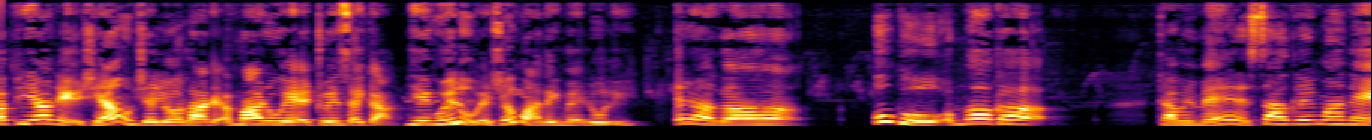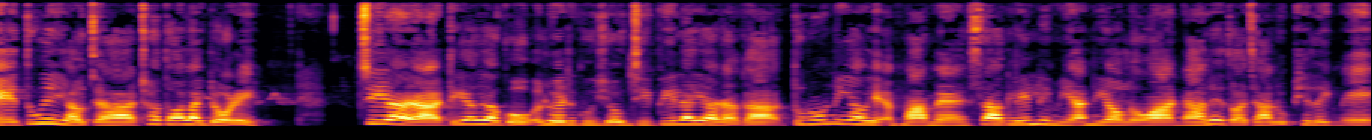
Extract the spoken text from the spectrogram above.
အဖေကနေအရန်အောင်ရရောလာတဲ့အမားတို့ရဲ့အတွင်းစိတ်ကမြေခွေးလိုပဲရုပ်မာလိမ့်မယ်လို့လေအဲဒါကဥကိုအမကဒါပေမဲ့စာကလေးမနဲ့သူ့ရဲ့ယောက်ျားထွက်သွားလိုက်တော့တယ်ကြည့်ရတာတယောက်ယောက်ကိုအလွယ်တကူယုံကြည်ပေးလိုက်ရတာကသူတို့နှစ်ယောက်ရဲ့အမှားမှန်စာကလေးလင်မယားနှစ်ယောက်လုံးကနားလည်သွားကြလို့ဖြစ်လိမ့်မယ်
